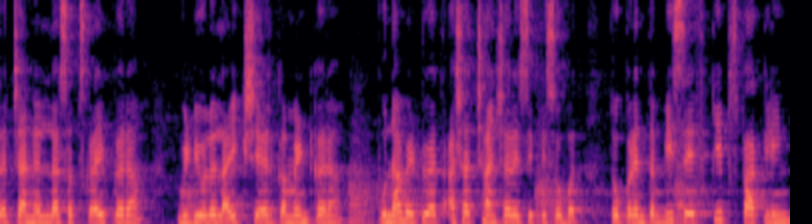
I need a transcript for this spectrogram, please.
तर चॅनलला सबस्क्राईब करा. व्हिडिओला लाईक शेअर कमेंट करा. पुन्हा भेटूयात अशा छानशा रेसिपीसोबत तोपर्यंत बी सेफ कीप स्पार्कलिंग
